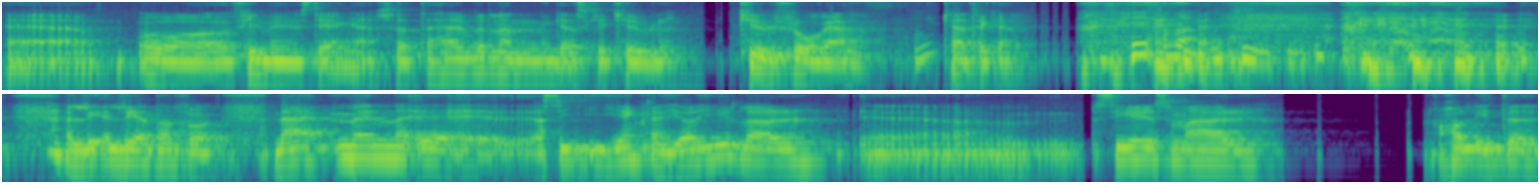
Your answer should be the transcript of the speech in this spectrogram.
eh, och filminvesteringar så det här är väl en ganska kul, kul fråga kan jag tycka. Le- Ledande fråga. Nej, men eh, alltså, egentligen, jag gillar eh, serier som är, har lite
